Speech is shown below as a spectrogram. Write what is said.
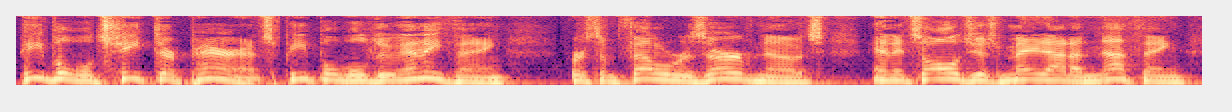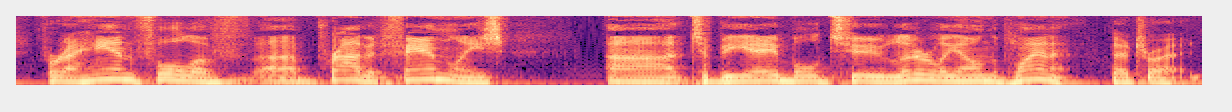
People will cheat their parents. People will do anything for some Federal Reserve notes, and it's all just made out of nothing for a handful of uh, private families uh, to be able to literally own the planet. That's right.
